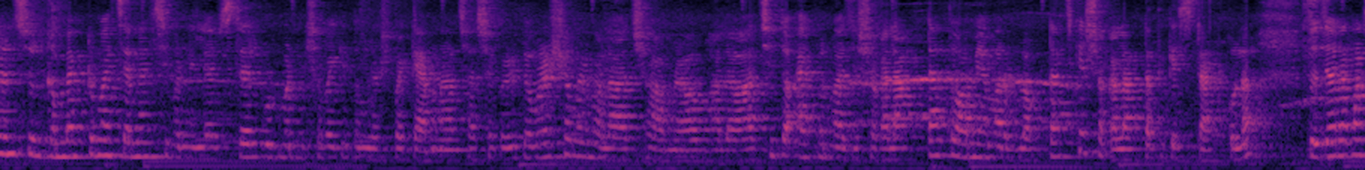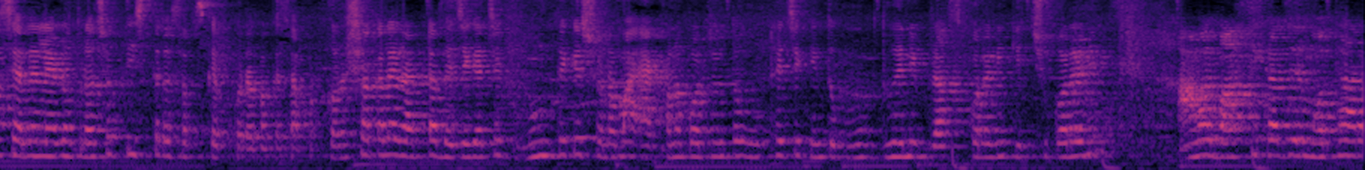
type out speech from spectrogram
Friends welcome back to my channel Shivani lifestyle good morning সবাইকে, তোমরা সবাই কেমন আছো? আশা করি তোমরা সবাই ভালো আছো, আমরাও ভালো আছি। তো এখন বাজে সকাল আটটা, তো আমি আমার ব্লগটা আজকে সকাল আটটা থেকে স্টার্ট করলাম। তো যারা আমার চ্যানেলে নতুন আছো প্লিজ তারা সাবস্ক্রাইব করে, আমাকে সাপোর্ট করো। সকালের আটটা বেজে গেছে, ঘুম থেকে সোনামা এখনও পর্যন্ত উঠেছে, কিন্তু মুখ ধুয়েনি ব্রাশ করেনি কিচ্ছু করেনি। আমার বাসি কাজের মধ্যে আর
